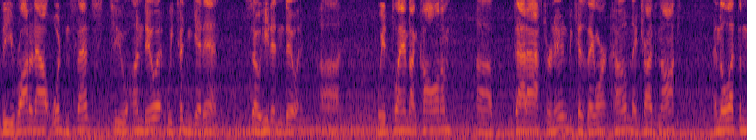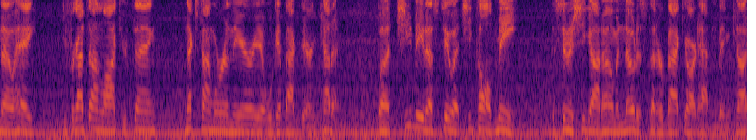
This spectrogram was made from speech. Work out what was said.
the rotted out wooden fence to undo it, we couldn't get in. So he didn't do it. Uh, we had planned on calling him uh, that afternoon because they weren't home. They tried to knock, and to let them know, hey, you forgot to unlock your thing. Next time we're in the area, we'll get back there and cut it. But she beat us to it. She called me as soon as she got home and noticed that her backyard hadn't been cut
